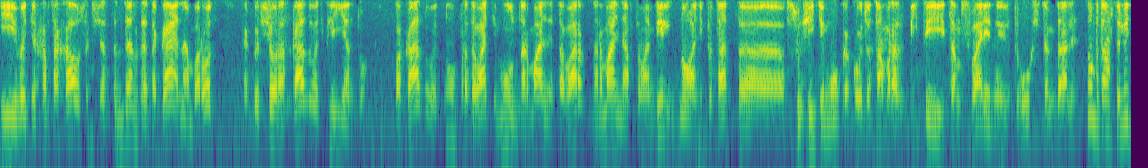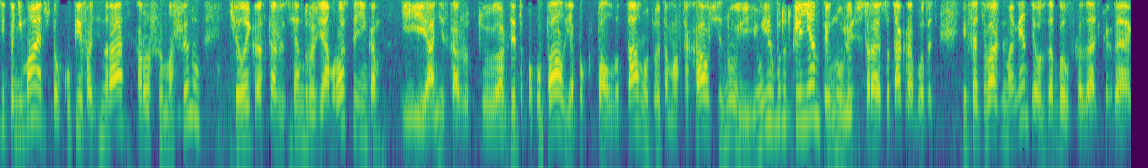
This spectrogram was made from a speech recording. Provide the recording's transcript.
и в этих автохаусах сейчас тенденция такая, наоборот, как бы все рассказывать клиенту, показывать, ну, продавать ему нормальный товар, нормальный автомобиль, ну, а не пытаться всучить ему какой-то там разбитый, там, сваренный из двух и так далее. Ну, потому что люди понимают, что купив один раз хорошую машину, человек расскажет всем друзьям, родственникам, и они скажут, а где ты покупал? Я покупал вот там, вот в этом автохаусе. Ну, и у них будут клиенты, ну, люди стараются так работать. И, кстати, важный момент, я вот забыл сказать, когда я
